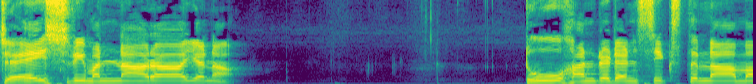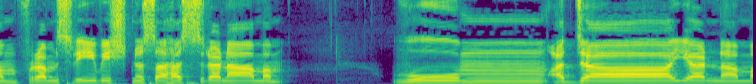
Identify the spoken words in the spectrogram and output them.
జై Sriman Narayana two hundred and sixth namam from Shri Vishnu Sahasranamam Om Ajaya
